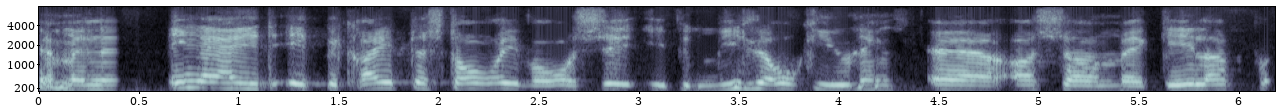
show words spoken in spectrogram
Jamen, det er et, et begreb, der står i vores øh, epidemilovgivning, øh, og som øh, gælder på,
